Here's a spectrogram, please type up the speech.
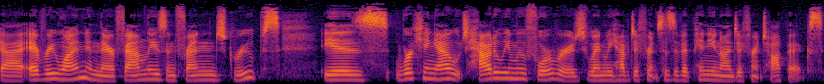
uh, everyone in their families and friend groups is working out how do we move forward when we have differences of opinion on different topics.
